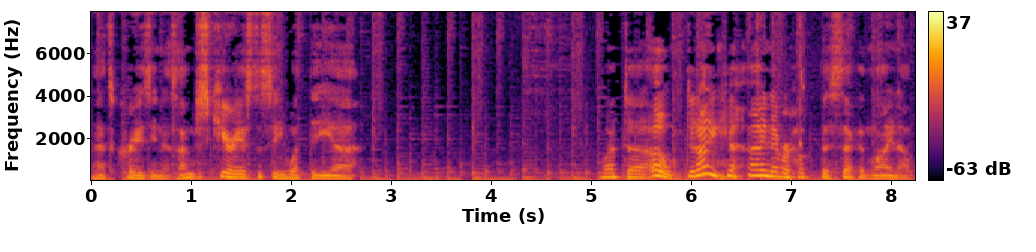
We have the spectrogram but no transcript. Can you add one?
That's craziness. I'm just curious to see what the uh, what uh, oh, did I I never hooked the second line up.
